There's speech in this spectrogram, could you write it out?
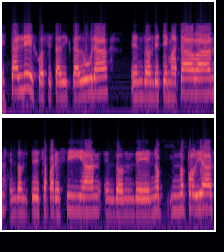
está lejos esa dictadura en donde te mataban, en donde te desaparecían, en donde no, no podías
